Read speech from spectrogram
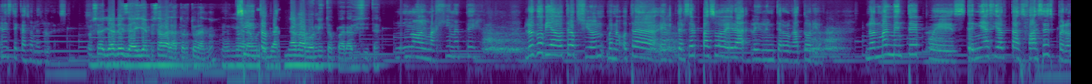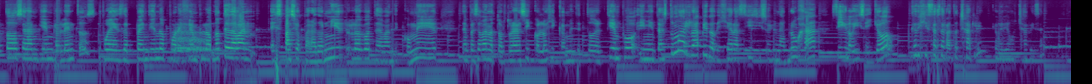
en este caso a las brujas. O sea, ya desde ahí ya empezaba la tortura, ¿no? No era un lugar nada bonito para visitar. No, imagínate. Luego había otra opción, bueno, otra, el tercer paso era el interrogatorio. Normalmente, pues tenía ciertas fases, pero todos eran bien violentos. Pues dependiendo, por ejemplo, no te daban espacio para dormir, luego te daban de comer, te empezaban a torturar psicológicamente todo el tiempo y mientras tú más rápido dijeras, sí, sí, soy una bruja, sí, lo hice yo. ¿Qué dijiste hace rato, Charlie? Que me dio mucha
